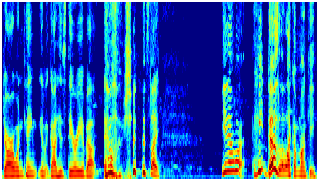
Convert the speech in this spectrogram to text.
Darwin came, you know, got his theory about evolution. it's like, you know what? He does look like a monkey.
